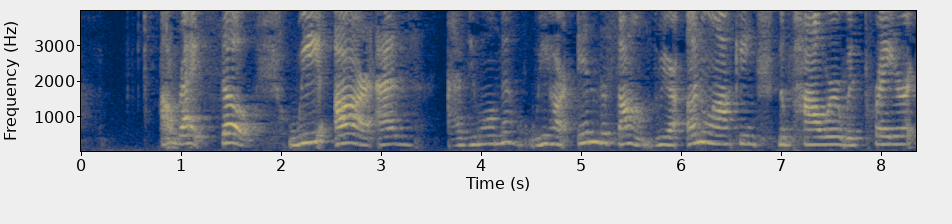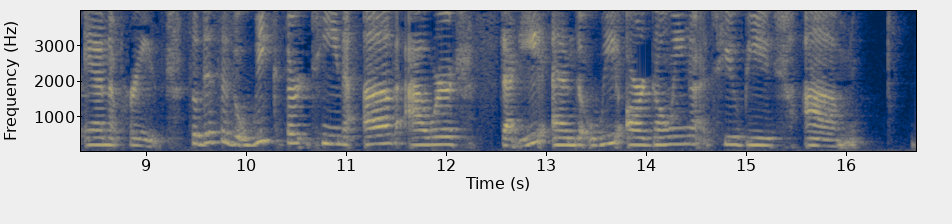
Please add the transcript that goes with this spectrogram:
All right, so we are, as as you all know, we are in the Psalms. We are unlocking the power with prayer and praise. So this is week 13 of our study and we are going to be, um,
